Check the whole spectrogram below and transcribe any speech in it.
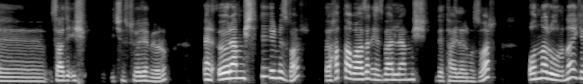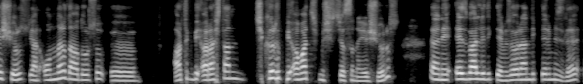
e, sadece iş için söylemiyorum. Yani öğrenmişliklerimiz var. Hatta bazen ezberlenmiş detaylarımız var. Onlar uğruna yaşıyoruz. Yani onları daha doğrusu e, artık bir araçtan çıkarıp bir amaçmışçasına yaşıyoruz. Yani ezberlediklerimiz, öğrendiklerimizle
